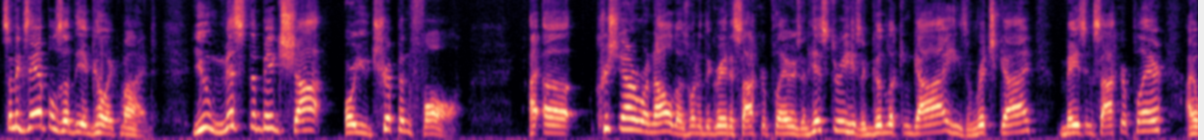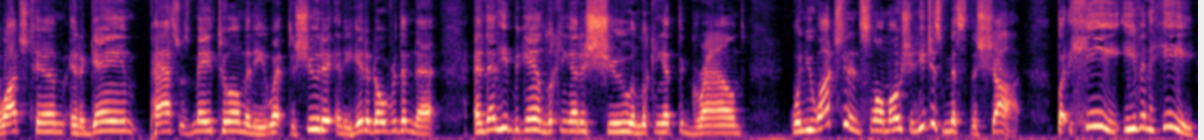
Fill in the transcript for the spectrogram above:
Some examples of the egoic mind. You miss the big shot or you trip and fall. I, uh, Cristiano Ronaldo is one of the greatest soccer players in history. He's a good looking guy. He's a rich guy, amazing soccer player. I watched him in a game, pass was made to him, and he went to shoot it and he hit it over the net. And then he began looking at his shoe and looking at the ground. When you watched it in slow motion, he just missed the shot. But he, even he,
